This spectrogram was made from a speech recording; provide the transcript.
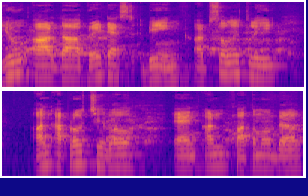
You are the greatest being, absolutely unapproachable and unfathomable.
